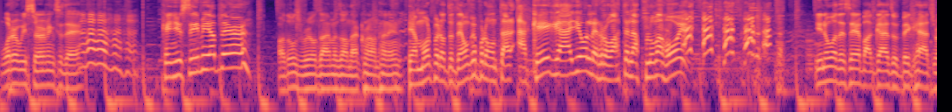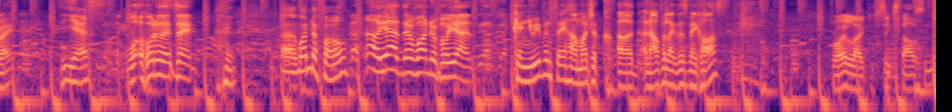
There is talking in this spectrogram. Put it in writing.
What are we serving today? Can you see me up there? Are those real diamonds on that crown, honey? Mi amor, pero te tengo que preguntar, ¿a qué gallo le robaste las plumas hoy? you know what they say about guys with big hats, right? Yes. What, what do they say? Uh, wonderful. Oh, yes, they're wonderful, yes. yes. Can you even say how much a, uh, an outfit like this may cost? Probably like 6,000.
